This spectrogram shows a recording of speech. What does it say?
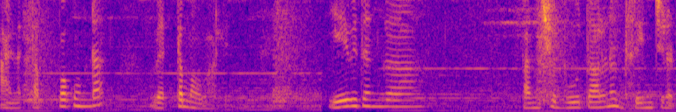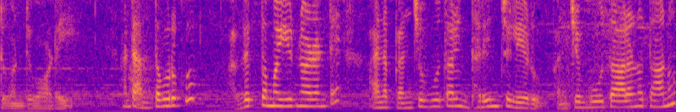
ఆయన తప్పకుండా వ్యక్తం అవ్వాలి ఏ విధంగా? పంచభూతాలను ధరించినటువంటి వాడై అంటే అంతవరకు అవ్యక్తమయ్యున్నాడంటే ఆయన పంచభూతాలను ధరించలేడు. పంచభూతాలను తాను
